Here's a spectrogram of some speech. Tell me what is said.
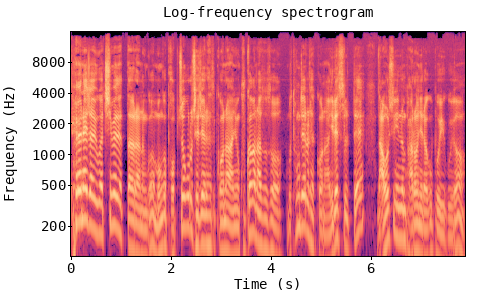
표현의 자유가 침해됐다라는 건 뭔가 법적으로 제재를 했거나 아니면 국가가 나서서 뭐 통제를 했거나 이랬을 때 나올 수 있는 발언이라고 보이고요.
